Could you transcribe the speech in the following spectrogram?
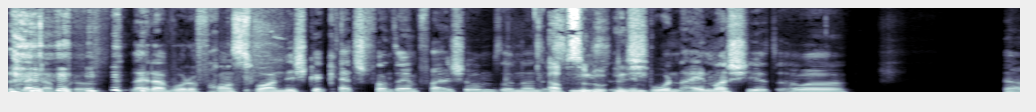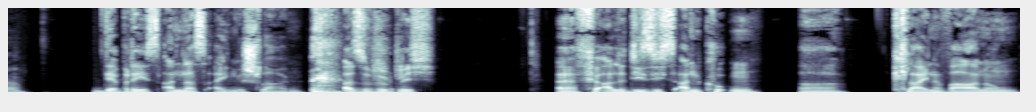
Leider wurde, leider wurde François nicht gecatcht von seinem Fallschirm, sondern ist Absolut in den. Boden einmarschiert, aber ja. Der Bre ist anders eingeschlagen. Also wirklich, äh, für alle, die sich's angucken, äh, kleine Warnung.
